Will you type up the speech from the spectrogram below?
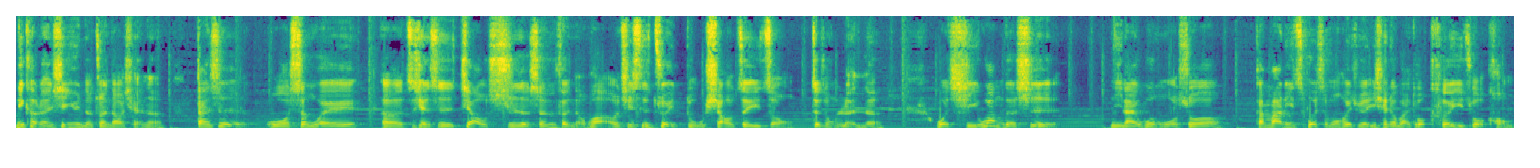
你可能幸运的赚到钱了，但是我身为呃之前是教师的身份的话，我其实最赌小这一种这种人呢，我期望的是你来问我说。干嘛？你为什么会觉得一千六百多可以做空？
